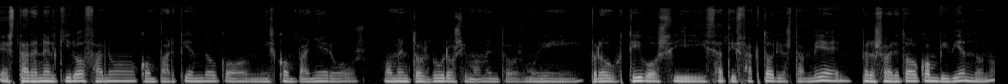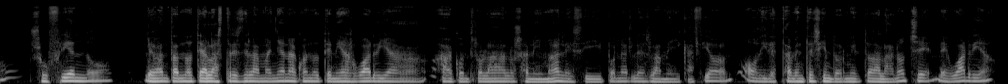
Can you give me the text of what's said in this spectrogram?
Estar en el quirófano compartiendo con mis compañeros momentos duros y momentos muy productivos y satisfactorios también, pero sobre todo conviviendo, ¿no? Sufriendo, levantándote a las 3 de la mañana cuando tenías guardia a controlar a los animales y ponerles la medicación o directamente sin dormir toda la noche de guardia.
